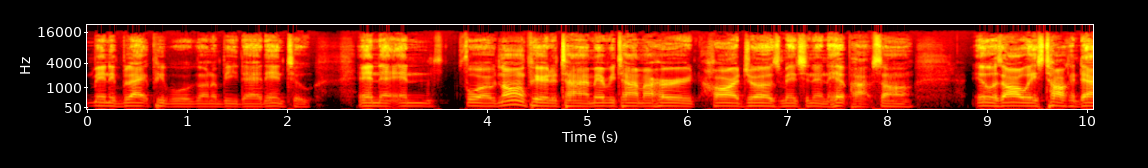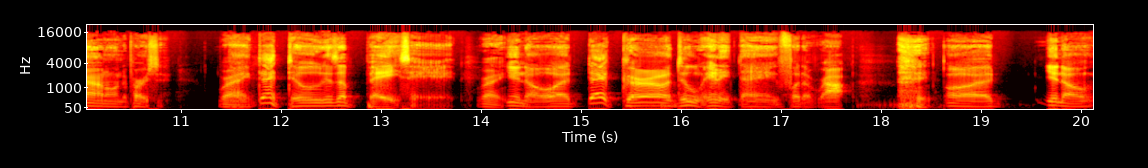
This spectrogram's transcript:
many black people were going to be that into, and and for a long period of time, every time I heard hard drugs mentioned in a hip hop song, it was always talking down on the person. Right. Like that dude is a base head. Right. You know, or that girl do anything for the rock. or, you know,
